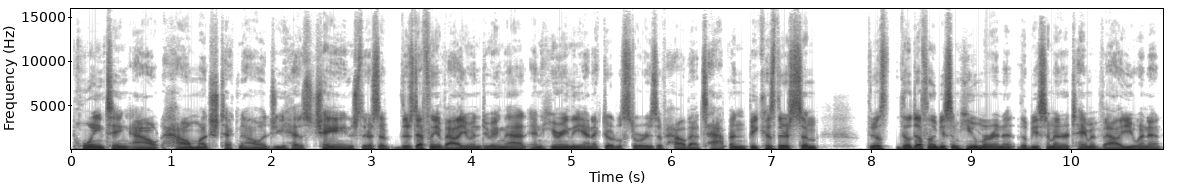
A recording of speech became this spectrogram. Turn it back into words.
pointing out how much technology has changed, there's a there's definitely a value in doing that and hearing the anecdotal stories of how that's happened because there's some there's there'll definitely be some humor in it. There'll be some entertainment value in it.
